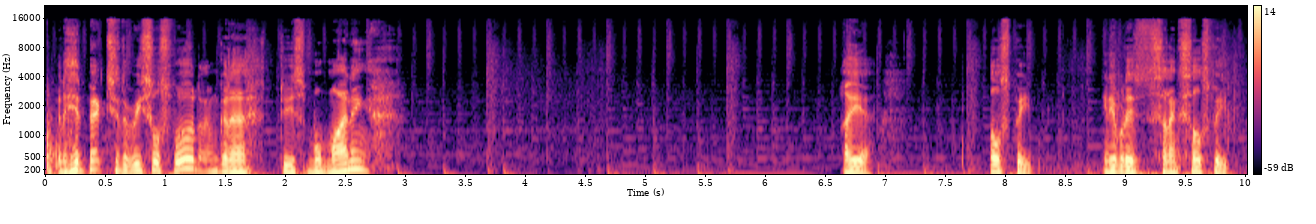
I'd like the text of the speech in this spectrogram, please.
I'm gonna head back to the resource world. I'm gonna do some more mining. Oh yeah. Soul speed. Anybody selling soul speed?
